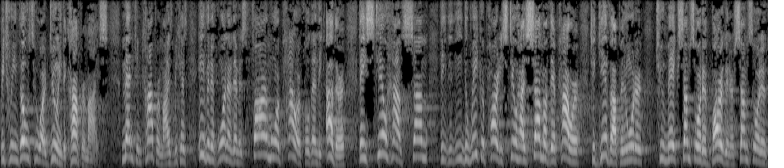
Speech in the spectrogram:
between those who are doing the compromise. Men can compromise because even if one of them is far more powerful than the other, they still have some, the, the, the weaker party still has some of their power to give up in order to make some sort of bargain or some sort of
